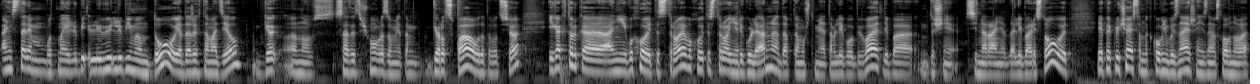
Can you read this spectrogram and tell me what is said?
Они стали вот моим люби... любимым дуо, я даже их там одел, Гер... ну, соответствующим образом у меня там Girls Power, вот это вот все. И как только они выходят из строя, выходят из строя они регулярно, да, потому что меня там либо убивают, либо, ну, точнее, сильно ранят, да, либо арестовывают, я переключаюсь там на какого-нибудь, знаешь, я не знаю, условного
